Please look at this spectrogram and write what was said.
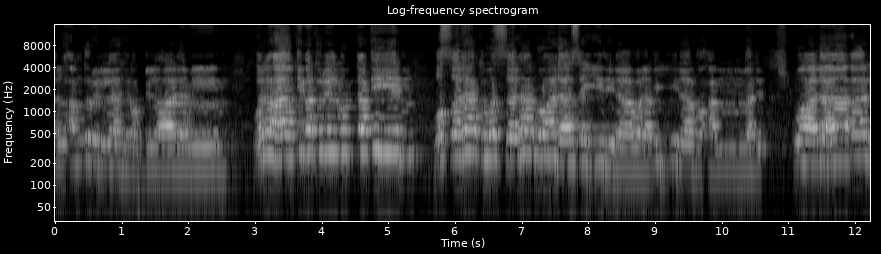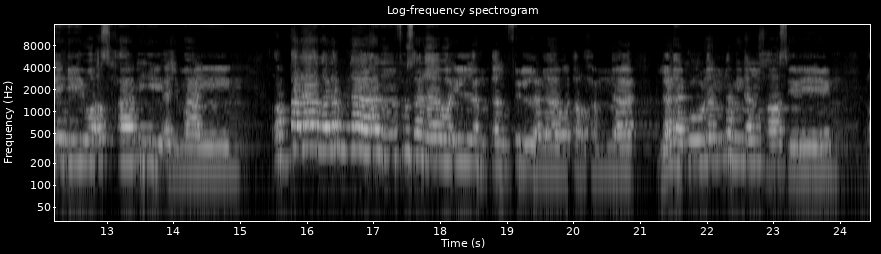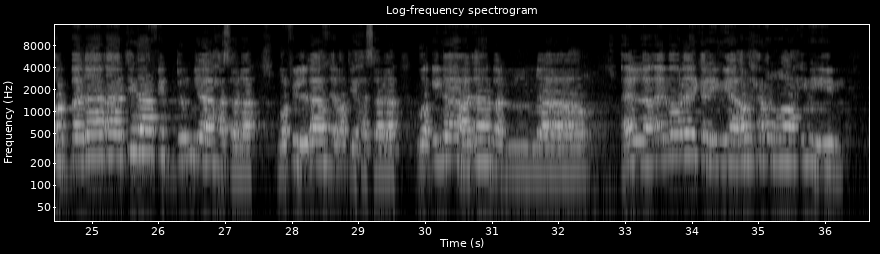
الحمد لله رب العالمين. والعاقبة للمتقين. والصلاة والسلام على سيدنا ونبينا محمد وعلى آله وأصحابه أجمعين. ربنا ظلمنا أنفسنا وإن لم تغفر لنا وترحمنا لنكونن من الخاسرين ربنا آتنا في الدنيا حسنة وفي الآخرة حسنة وقنا عذاب النار আল্লাহ এ মৌলাই করিম ইয়া আরহামার রাহিমিন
